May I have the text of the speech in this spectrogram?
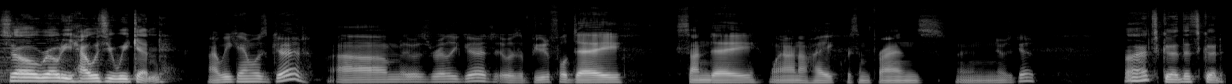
So, Rody, how was your weekend? My weekend was good. Um, it was really good. It was a beautiful day. Sunday, went on a hike with some friends, and it was good. Oh, that's good. That's good.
